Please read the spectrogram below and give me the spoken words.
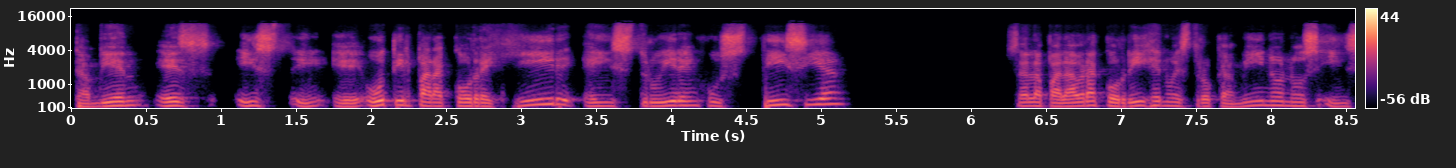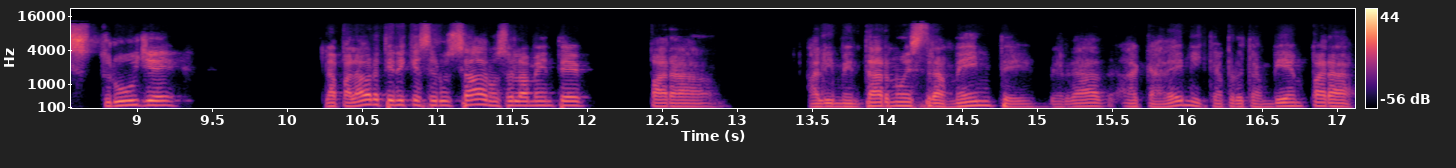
También es eh, útil para corregir e instruir en justicia. O sea, la palabra corrige nuestro camino, nos instruye la palabra tiene que ser usada no solamente para alimentar nuestra mente, ¿verdad? Académica, pero también para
